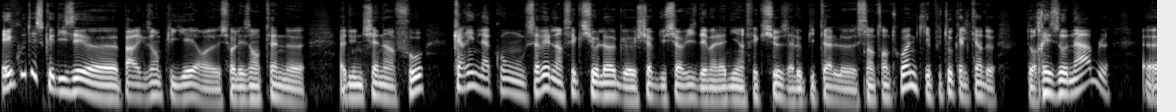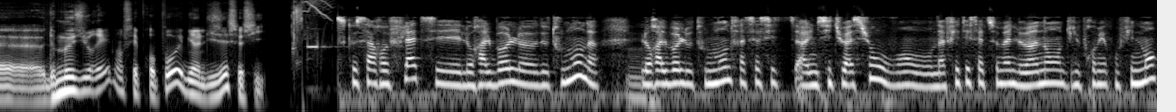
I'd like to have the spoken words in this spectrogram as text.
Et écoutez ce que disait euh, par exemple hier euh, sur les antennes euh, d'une chaîne info Karine Lacon, vous savez, l'infectiologue chef du service des maladies infectieuses à l'hôpital Saint-Antoine, qui est plutôt quelqu'un de, de, raisonnable, de mesuré dans ses propos, eh bien elle disait ceci. Ce que ça reflète, c'est le ras-le-bol euh, de tout le monde. Mmh. Le ras-le-bol de tout le monde face à une situation où on a fêté cette semaine le 1 an du premier confinement,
